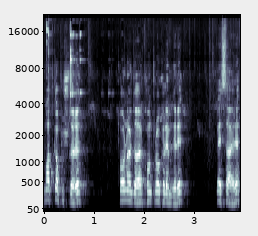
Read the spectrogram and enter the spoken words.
Matkap uçları, tornavidalar, kontrol kalemleri vesaire.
